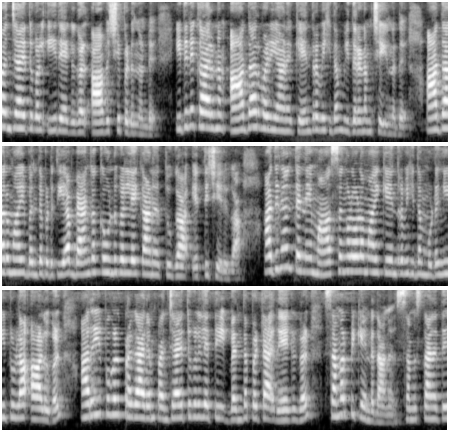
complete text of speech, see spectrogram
പഞ്ചായത്തുകൾ ഈ രേഖകൾ ആവശ്യപ്പെടുന്നുണ്ട്. ഇതിന് കാരണം ആധാർ വഴിയാണ് കേന്ദ്രവിഹിതം വിതരണം ചെയ്യുന്നത്. ആധാറുമായി ബന്ധപ്പെടുത്തിയ ബാങ്ക് അക്കൗണ്ടുകളിലേക്കാണ് തുക എത്തിച്ചേരുക. അതിനാൽ തന്നെ മാസങ്ങളോളമായി കേന്ദ്രവിഹിതം മുടങ്ങിയിട്ടുള്ള ആളുകൾ അറിയിപ്പുകൾ പ്രകാരം പഞ്ചായത്തുകളിലെത്തി ബന്ധപ്പെട്ട രേഖകൾ സമർപ്പിക്കേണ്ടതാണ്. സംസ്ഥാനത്തെ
